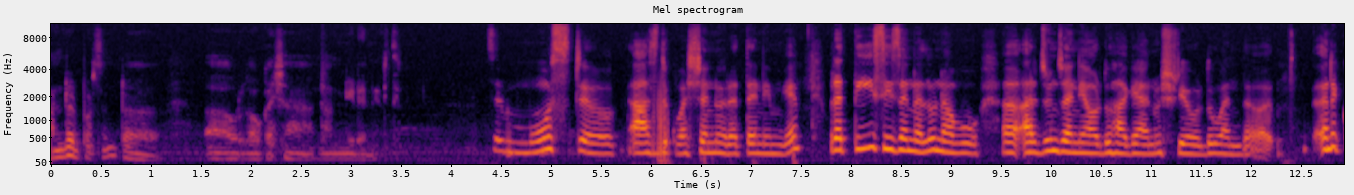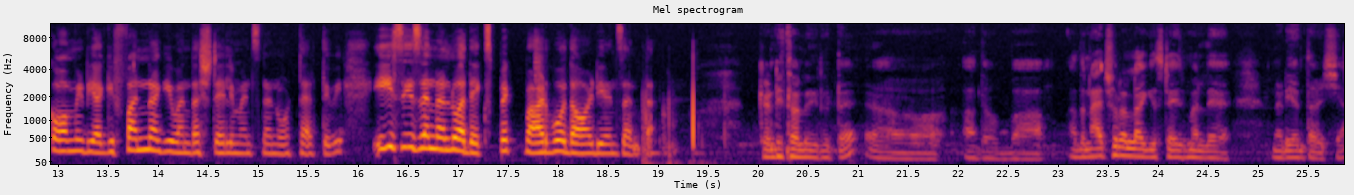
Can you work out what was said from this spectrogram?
ಹಂಡ್ರೆಡ್ ಪರ್ಸೆಂಟ್ ಅವ್ರಿಗೆ ಅವಕಾಶ ನಾನು ನೀಡೇ ನೀಡ್ತೀನಿ ಸರ್ ಮೋಸ್ಟ್ ಆಸ್ಡ್ ಕ್ವಶನ್ ಇರುತ್ತೆ ನಿಮಗೆ. ಪ್ರತಿ ಸೀಸನಲ್ಲೂ ನಾವು ಅರ್ಜುನ್ ಜನ್ಯ ಅವ್ರದ್ದು ಹಾಗೆ ಅನುಶ್ರೀ ಅವ್ರದ್ದು ಒಂದು ಅಂದರೆ ಕಾಮಿಡಿಯಾಗಿ ಫನ್ನಾಗಿ ಒಂದಷ್ಟು ಎಲಿಮೆಂಟ್ಸ್ನ ನೋಡ್ತಾ ಇರ್ತೀವಿ. ಈ ಸೀಸನ್ನಲ್ಲೂ ಅದು ಎಕ್ಸ್ಪೆಕ್ಟ್ ಮಾಡ್ಬೋದು ಆಡಿಯನ್ಸ್ ಅಂತ. ಖಂಡಿತವೂ ಇರುತ್ತೆ. ಅದು ಅದು ನ್ಯಾಚುರಲ್ ಆಗಿ ಸ್ಟೇಜ್ ಮೇಲೆ ನಡೆಯುವಂಥ ವಿಷಯ.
